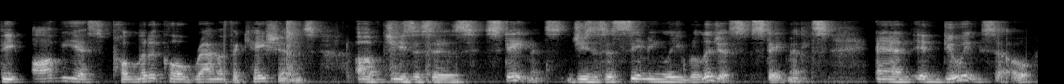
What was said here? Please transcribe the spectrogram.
the obvious political ramifications of Jesus's statements, Jesus's seemingly religious statements and in doing so,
